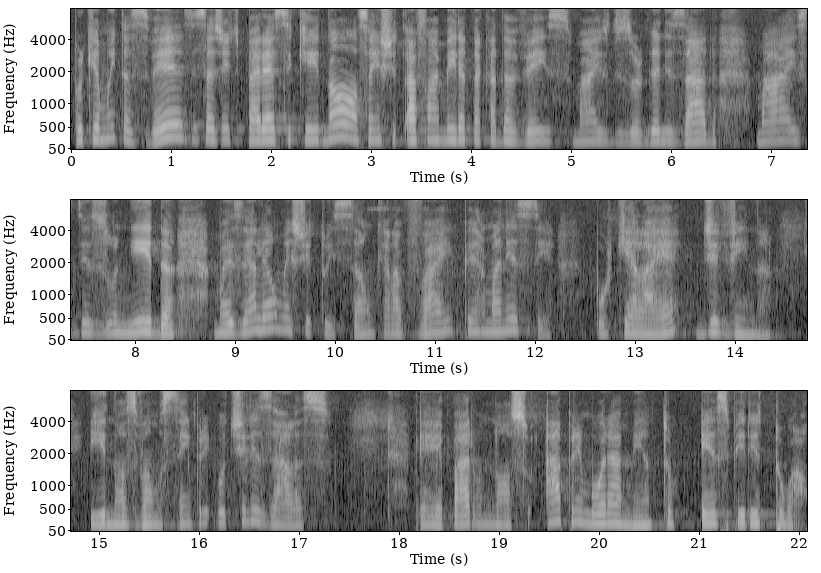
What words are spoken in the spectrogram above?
Porque muitas vezes a gente parece que, nossa, a família está cada vez mais desorganizada, mais desunida, mas ela é uma instituição que ela vai permanecer, porque ela é divina. E nós vamos sempre utilizá-las é, para o nosso aprimoramento espiritual.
